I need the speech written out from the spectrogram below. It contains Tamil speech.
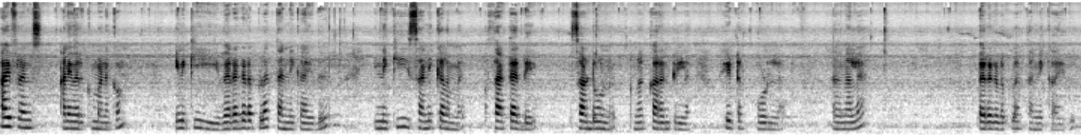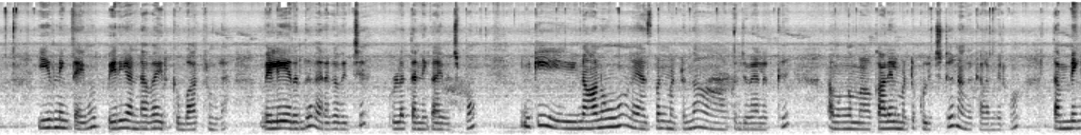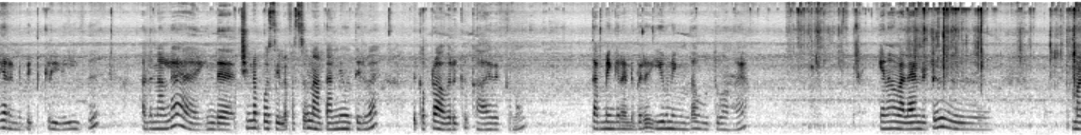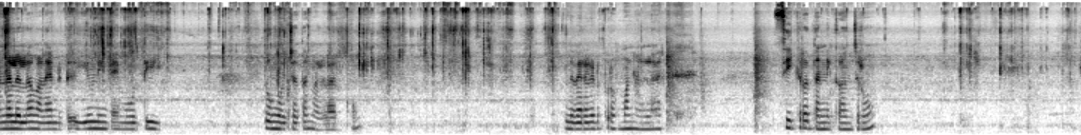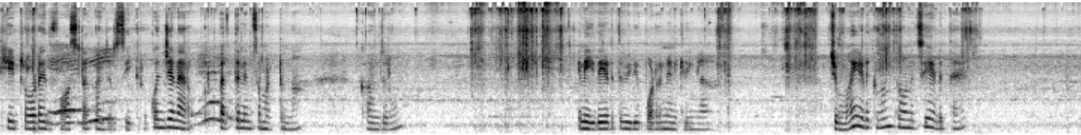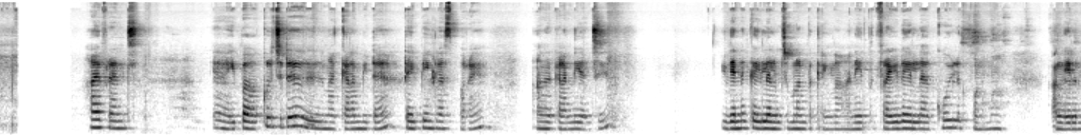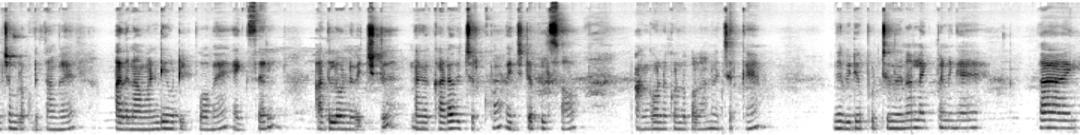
ஹாய் ஃப்ரெண்ட்ஸ் அனைவருக்கும் வணக்கம். இன்றைக்கி விறகடுப்பில் தண்ணி காயுது. இன்றைக்கி சனிக்கிழமை சாட்டர்டே சடோனு அதனால் கரண்ட் இல்லை ஹீட்டர் போடல. அதனால் விறகடுப்பில் தண்ணி காயுது. ஈவினிங் டைமு பெரிய அண்டாவாக இருக்குது பாத்ரூமில் வெளியே இருந்து விறக வச்சு உள்ளே தண்ணி காய வச்சுப்போம். இன்றைக்கி நானும் என் ஹஸ்பண்ட் மட்டும்தான் கொஞ்சம் வேலை இருக்குது அவங்க காலையில் மட்டும் குளிச்சுட்டு நாங்கள் கிளம்பிடுவோம் தம்பிங்க ரெண்டு பேத்துக்கு லீவு அதனால் இந்த சின்ன பூசியில் ஃபஸ்ட்டு நான் தண்ணி ஊற்றிடுவேன் அதுக்கப்புறம் அவருக்கு காய வைக்கணும். தம்பிங்க ரெண்டு பேரும் ஈவினிங் தான் ஊற்றுவாங்க ஏன்னா விளையாண்டுட்டு மண்ணலெல்லாம் விளையாண்டுட்டு ஈவினிங் டைம் ஊற்றி தூங்க வச்சா தான் நல்லாயிருக்கும் இந்த விறகடுப்பு ரொம்ப நல்லா சீக்கிரம் தண்ணி காஞ்சிரும். ஹீட்டரோட இது ஃபாஸ்ட்டாக காஞ்சிரும் சீக்கிரம். கொஞ்ச நேரம். ஒரு பத்து நிமிஷம் மட்டும்தான் காஞ்சிரும். இனி இதை எடுத்து வீடியோ போடுறேன்னு நினைக்கிறீங்களா? சும்மா எடுக்கணும்னு தோணுச்சு எடுத்தேன். ஹாய் ஃப்ரெண்ட்ஸ் இப்போ குளிச்சுட்டு நான் கிளம்பிட்டேன். டைப்பிங் கிளாஸ் போகிறேன் அங்கே கிளம்பியாச்சு. இது என்ன கையில் எலுமிச்சம்பழம்னு பார்க்குறீங்களா நேற்று ஃப்ரைடேயில் கோயிலுக்கு போனோமா? அங்கே எலுமிச்சம்பளம் கொடுத்தாங்க. அதை நான் வண்டி ஓட்டிகிட்டு போவேன் எக்ஸல் அதில் ஒன்று வச்சுட்டு நாங்கள் கடை வச்சுருக்கோம் வெஜிடபிள் ஷாப் அங்கே ஒன்று கொண்டு போகலான்னு வச்சுருக்கேன். இந்த வீடியோ பிடிச்சிருந்ததுன்னா லைக் பண்ணுங்கள் பாய்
